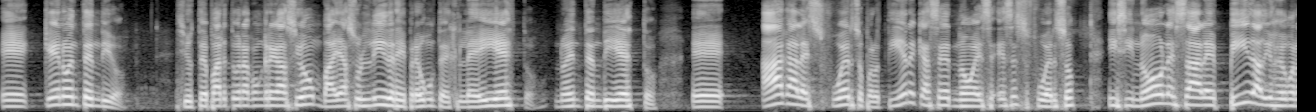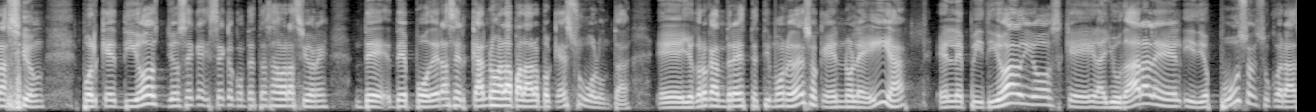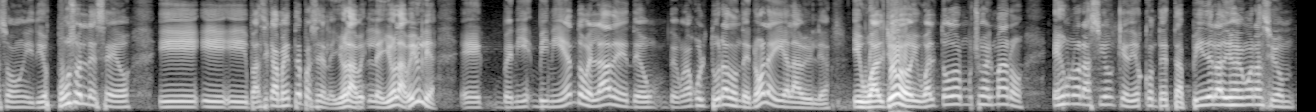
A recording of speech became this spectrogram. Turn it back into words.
eh, qué no entendió. Si usted parte de una congregación, vaya a sus líderes y pregunte, leí esto, no entendí esto. Eh, haga el esfuerzo, pero tiene que hacer no, ese, ese esfuerzo. Y si no le sale, pida a Dios en oración, porque Dios, yo sé que, sé que contesta esas oraciones, de, de poder acercarnos a la palabra, porque es su voluntad. Eh, yo creo que Andrés es testimonio de eso, que él no leía, él le pidió a Dios que le ayudara a leer, y Dios puso en su corazón, y Dios puso el deseo, y, y- básicamente pues se leyó la, leyó la Biblia, eh, viniendo, ¿verdad?, de, de de una cultura donde no leía la Biblia. Igual yo, igual todos muchos hermanos, es una oración que Dios contesta. Pídele a Dios en oración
